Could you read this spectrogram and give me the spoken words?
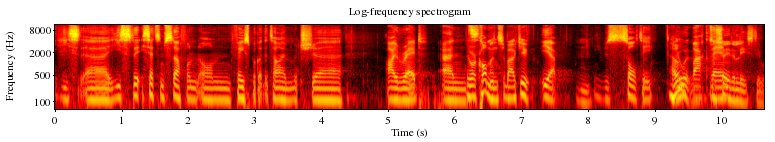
He's, uh, he, st- he said some stuff on, on Facebook at the time, which uh, I read, and There were comments about you yeah, he was salty. Oh. He was- back to then- say the least, he was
